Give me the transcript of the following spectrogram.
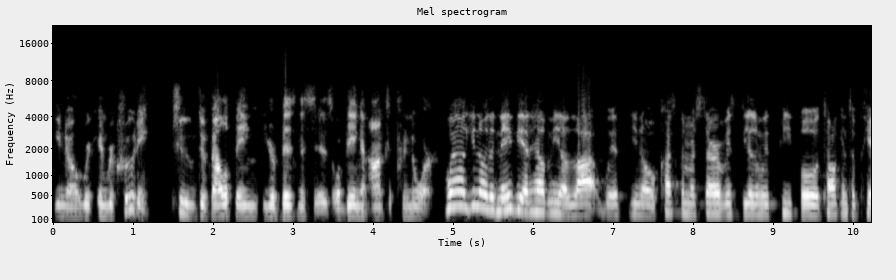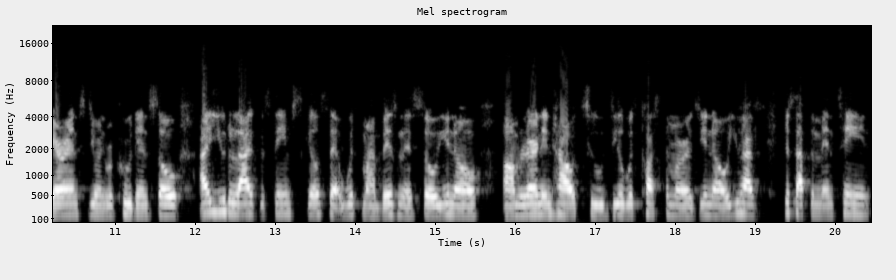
you know, re- in recruiting? To developing your businesses or being an entrepreneur? Well, you know, the Navy had helped me a lot with, you know, customer service, dealing with people, talking to parents during recruiting. So I utilize the same skill set with my business. So, you know, um, learning how to deal with customers, you know, you have just have to maintain,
